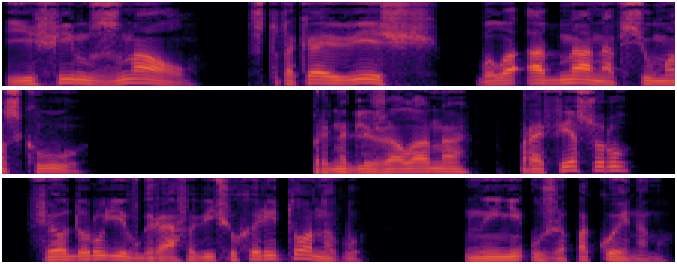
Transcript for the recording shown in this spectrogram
Ефим знал, что такая вещь была одна на всю Москву. Принадлежала она профессору Федору Евграфовичу Харитонову, ныне уже покойному.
